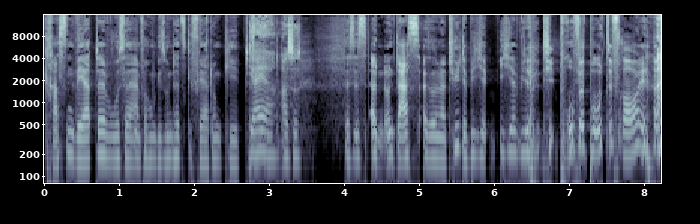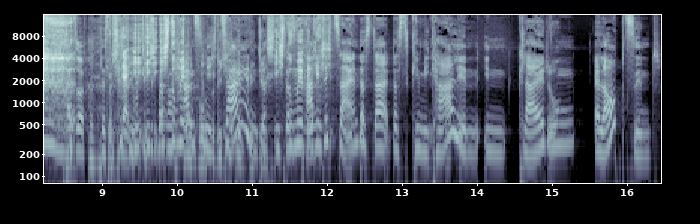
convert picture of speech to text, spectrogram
krassen Werte, wo es ja einfach um Gesundheitsgefährdung geht. Ja, ja, also das ist und, und das, also natürlich, da bin ich, ich ja wieder die pro verbote Frau. Also das ja, ich, ich, ich, mir, kann nicht sein. Das, ich das mir kann wirklich nicht sein, dass da dass Chemikalien in Kleidung erlaubt sind.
